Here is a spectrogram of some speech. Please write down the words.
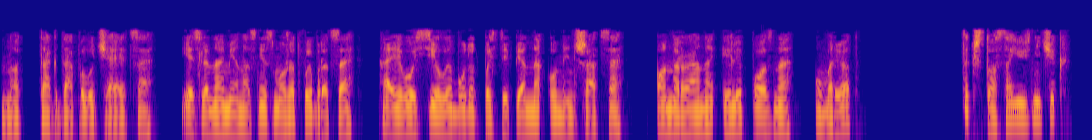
Но тогда получается, если Наменос не сможет выбраться, а его силы будут постепенно уменьшаться, он рано или поздно умрет? «Так что, союзничек?»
